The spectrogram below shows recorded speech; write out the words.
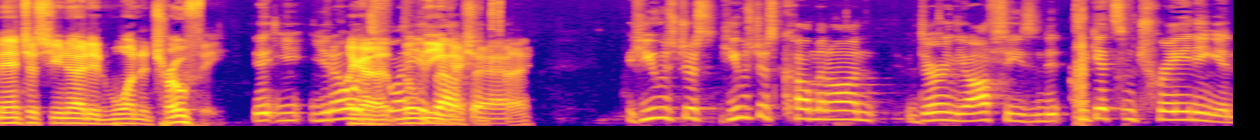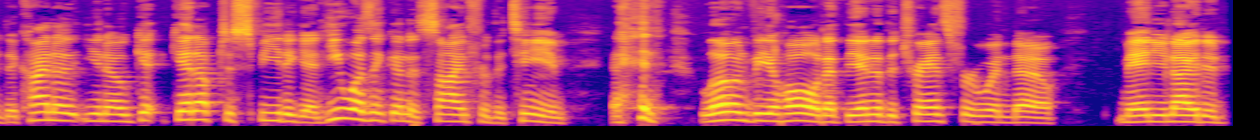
Manchester United won a trophy. It- you, you know Like what's a, funny league, about should that? say. he was just he was just coming on during the offseason to, to get some training and to kind of you know get get up to speed again he wasn't going to sign for the team And lo and behold, at the end of the transfer window, Man United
